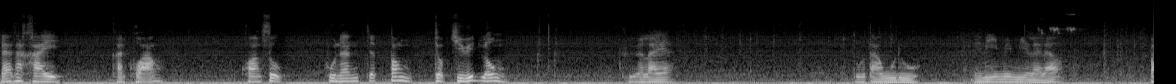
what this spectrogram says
และถ้าใครขัดขวาง ความสุข ผู้นั้นจะต้องจบชีวิตลง คืออะไรอะตู้ตาวูดูในนี้ไม่มีอะไรแล้วไป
